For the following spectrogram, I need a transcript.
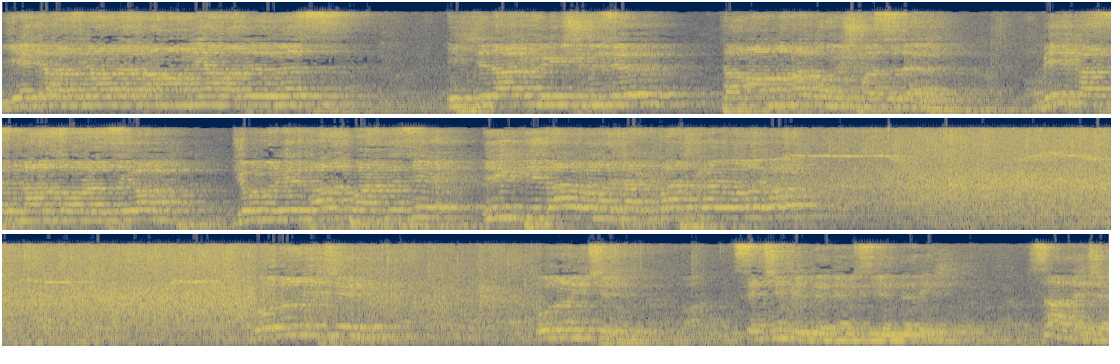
7 Haziran'da tamamlayamadığımız iktidar yürüyüşümüzü tamamlama konuşmasıdır. 1 Kasım'dan sonrası yok. Cumhuriyet Halk Partisi iktidar olacak. Başka yolu yok. Bunun için bunun için seçim bildirgemizi yeniledik. Sadece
